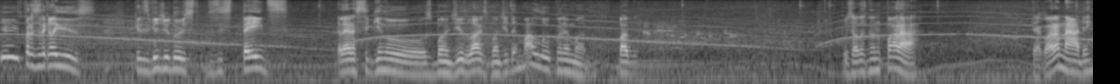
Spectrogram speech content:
Ih, parecendo aqueles, aqueles vídeos dos, dos States. Galera seguindo os bandidos lá. Os bandidos é maluco, né, mano? Bagulho policial tá tentando parar. Até agora nada, hein?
